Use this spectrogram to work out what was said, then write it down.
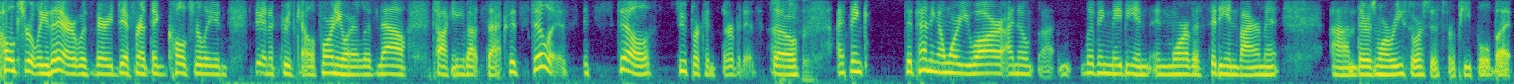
culturally there was very different than culturally in Santa Cruz, California, where I live now, talking about sex. It still is. It's still super conservative. So I think depending on where you are, I know uh, living maybe in, in more of a city environment, um, there's more resources for people, but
